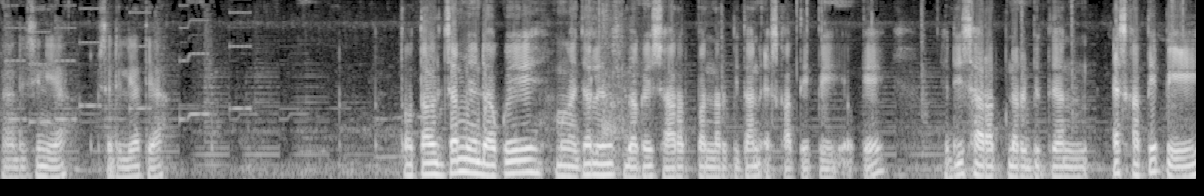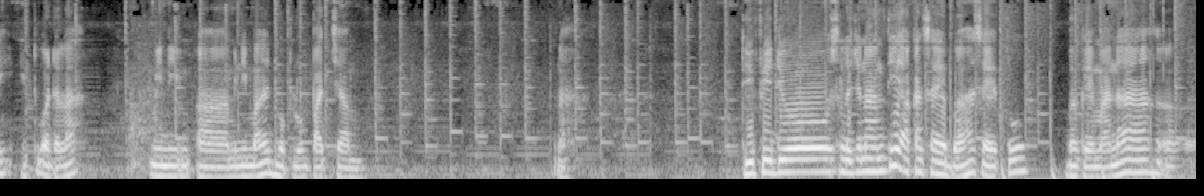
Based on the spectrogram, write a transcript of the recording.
Nah di sini ya bisa dilihat ya. Total jam yang diakui mengajar sebagai syarat penerbitan SKTP oke jadi syarat penerbitan SKTP itu adalah minim, uh, minimalnya 24 jam. Nah di video selanjutnya nanti akan saya bahas yaitu bagaimana uh,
